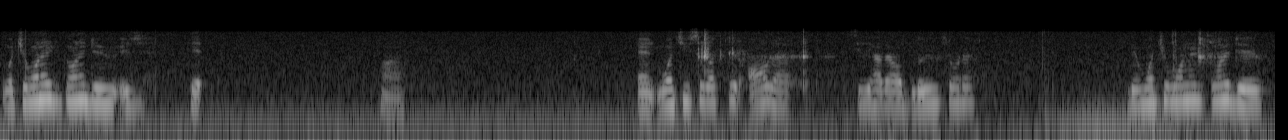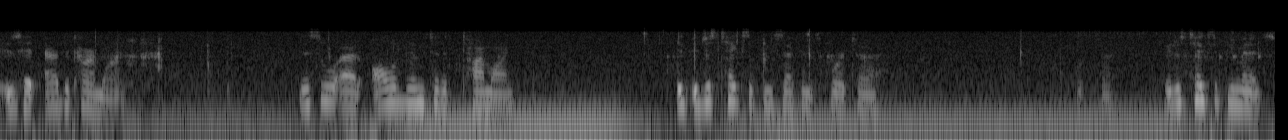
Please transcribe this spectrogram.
what you want to want to do is hit uh, and once you selected all that see how they're all blue sorta then what you want to want to do is hit add to timeline this will add all of them to the timeline. It, it just takes a few seconds for it to... Oops, sorry. It just takes a few minutes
